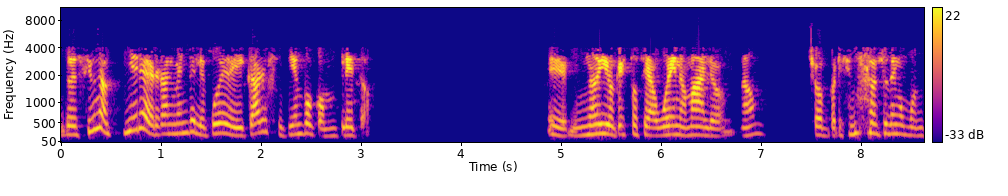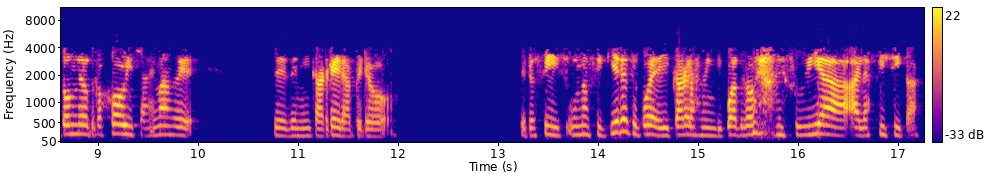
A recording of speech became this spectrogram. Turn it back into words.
Entonces, si uno quiere, realmente le puede dedicar su tiempo completo. Eh, no digo que esto sea bueno o malo, ¿no? Yo, por ejemplo, yo tengo un montón de otros hobbies, además de, de, de mi carrera, pero, pero sí, uno si quiere se puede dedicar las 24 horas de su día a la física.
